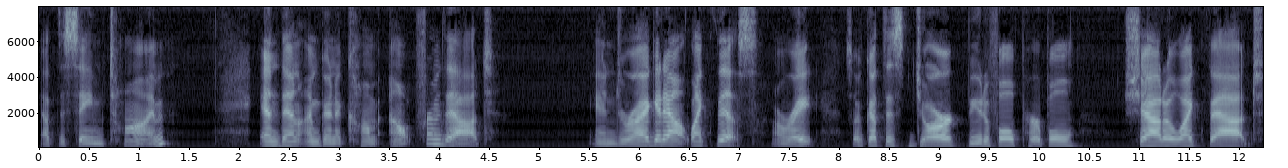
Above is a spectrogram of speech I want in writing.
at the same time. And then I'm going to come out from that and drag it out like this, all right? So I've got this dark, beautiful purple shadow like that,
